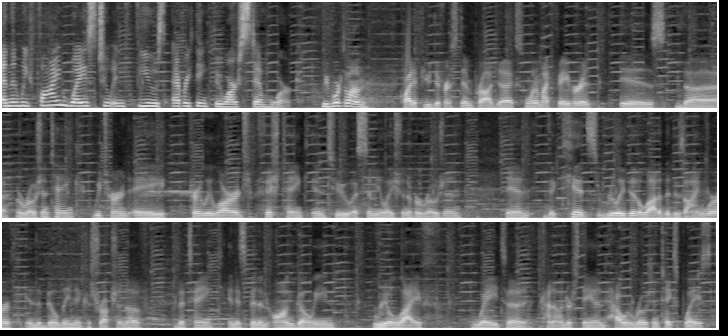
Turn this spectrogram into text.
and then we find ways to infuse everything through our STEM work. We've worked on quite a few different STEM projects. One of my favorite is the erosion tank. We turned a fairly large fish tank into a simulation of erosion. And the kids really did a lot of the design work in the building and construction of the tank. And it's been an ongoing, real life way to kind of understand how erosion takes place.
